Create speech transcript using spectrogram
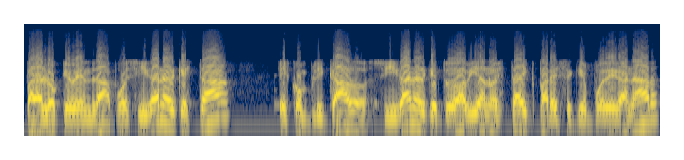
para lo que vendrá? Pues si gana el que está, es complicado. Si gana el que todavía no está y parece que puede ganar,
